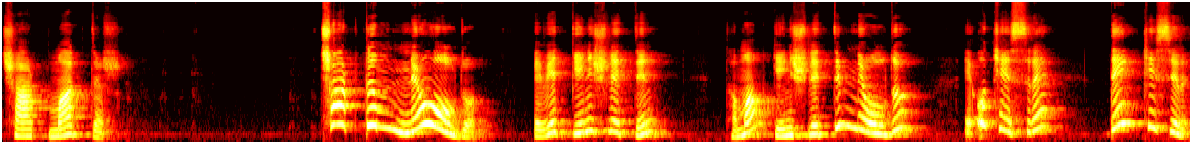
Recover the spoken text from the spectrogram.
çarpmaktır. Çarptım ne oldu? Evet genişlettin. Tamam genişlettim ne oldu? E o kesre denk kesir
